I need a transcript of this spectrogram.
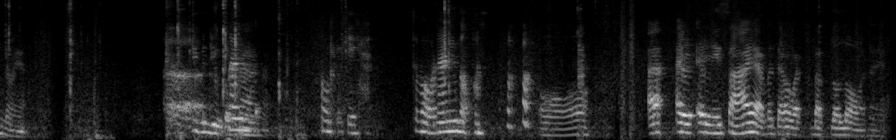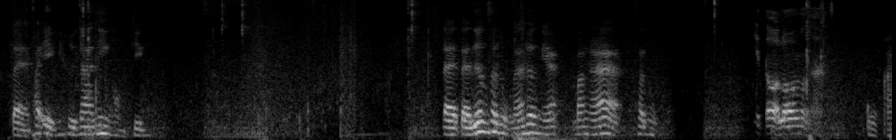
งๆหน่อยอะเออที่มันอยู่ตรงกลางอะโอเคค่ะจะบอกว่าหน้านิ่งสองคนอ๋อ อะไอไอซ้ายอะมันจะแบบแบบหล่อๆหน่อยอะแต่พระเอกนี่คือหน้านิ่งของจริง แต่แต่เรื่องสนุกนะเรื่องเนี้ยมังงะสนุกกี่ตัวโลมึงอะโอ้ไกล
